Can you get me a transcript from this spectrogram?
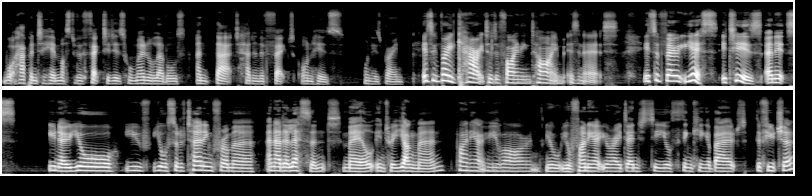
what happened to him must have affected his hormonal levels and that had an effect on his on his brain it's a very character defining time, isn't it? It's a very yes, it is, and it's you know you're you've you're sort of turning from a an adolescent male into a young man. Finding out who you are and You're you're finding out your identity. You're thinking about the future.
